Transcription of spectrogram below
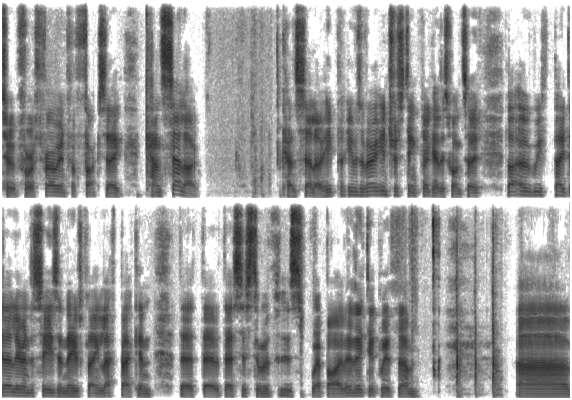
to for a throw in for fuck's sake. Cancelo. Cancelo, he he was a very interesting figure. This one, so like uh, we've played earlier in the season, he was playing left back, and their their, their system is whereby they, they did with um, uh,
